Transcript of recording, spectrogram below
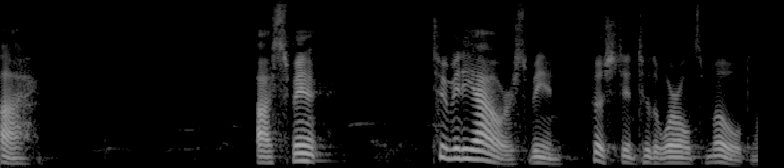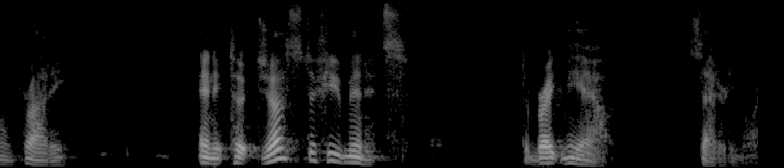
I, I spent too many hours being pushed into the world's mold on Friday, and it took just a few minutes to break me out Saturday morning.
